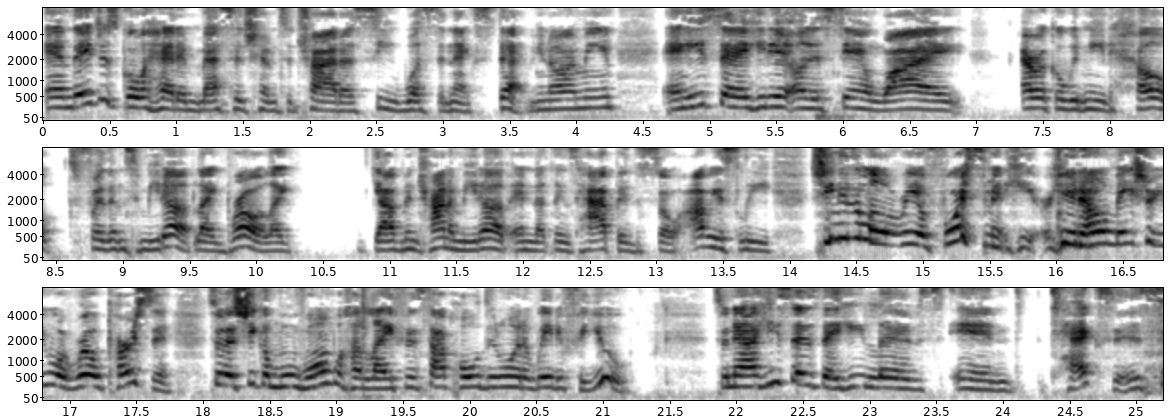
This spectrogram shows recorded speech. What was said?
and they just go ahead and message him to try to see what's the next step. You know what I mean? And he said he didn't understand why Erika would need help for them to meet up. Like, bro, like y'all been trying to meet up and nothing's happened. So obviously she needs a little reinforcement here, you know, make sure you're a real person so that she can move on with her life and stop holding on and waiting for you. So now he says that he lives in Texas.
